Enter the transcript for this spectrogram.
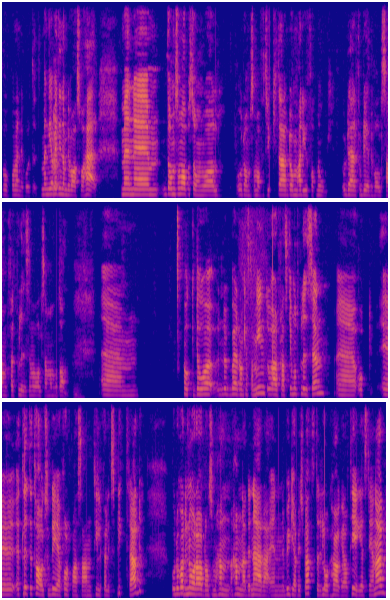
på, på människor. Typ. Men jag vet Ja. inte om det var så här. Men eh, de som var på Stonewall och de som var förtryckta, de hade ju fått nog. Och därför blev det våldsamt för att polisen var våldsamma mot dem. Mm. Ehm, och då, då började de kasta mynt och ölflaskor mot polisen. Eh, och eh, ett litet tag så blev folkmassan tillfälligt splittrad. Och då var det några av dem som ham- hamnade nära en byggarbetsplats där det låg högar av tegelstenar.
